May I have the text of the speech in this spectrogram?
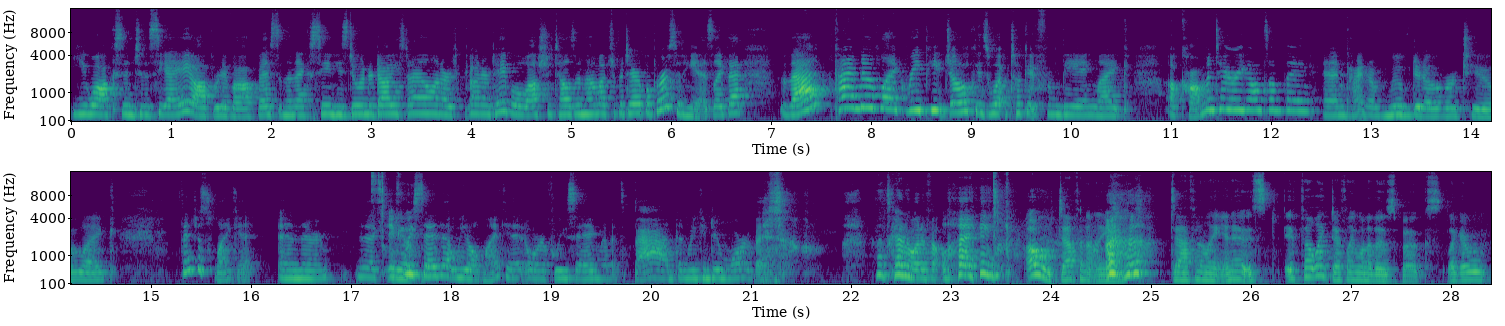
he walks into the CIA operative office and the next scene he's doing her doggy style on her on her table while she tells him how much of a terrible person he is. Like that that kind of like repeat joke is what took it from being like a commentary on something and kind of moved it over to like they just like it and they're like if we say that we don't like it or if we saying that it's bad then we can do more of it that's kind of what it felt like Oh, definitely, definitely, and it was. It felt like definitely one of those books. Like I, I've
